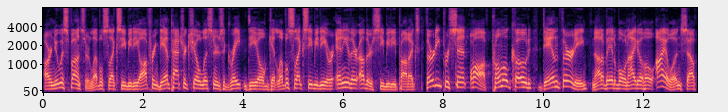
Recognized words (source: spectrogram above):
Our newest sponsor, Level Select CBD, offering Dan Patrick Show listeners a great deal. Get Level Select CBD or any of their other CBD products 30% off. Promo code DAN30, not available in Idaho, Iowa, and South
